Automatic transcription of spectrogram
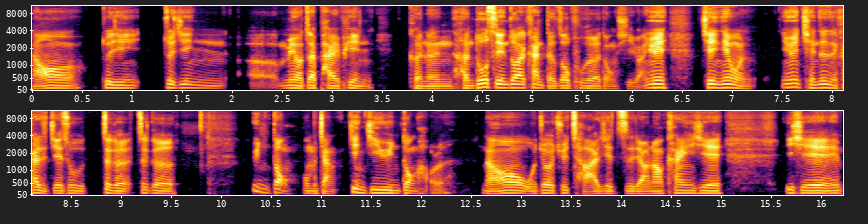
然后最近最近呃没有在拍片，可能很多时间都在看德州扑克的东西吧。因为前几天我因为前阵子开始接触这个这个运动，我们讲竞技运动好了，然后我就去查一些资料，然后看一些一些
